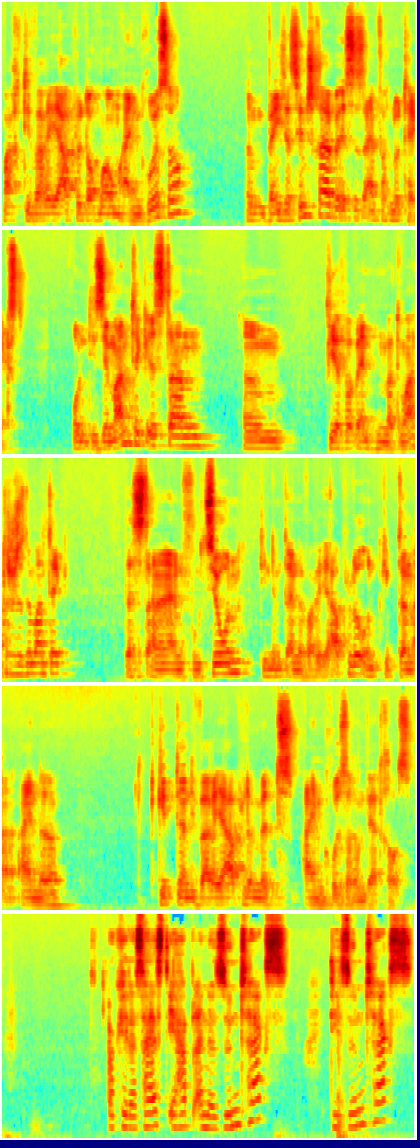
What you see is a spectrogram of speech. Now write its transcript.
mach die Variable doch mal um einen größer. Ähm, wenn ich das hinschreibe, ist es einfach nur Text. Und die Semantik ist dann, ähm, wir verwenden mathematische Semantik. Das ist dann eine Funktion, die nimmt eine Variable und gibt dann eine, gibt dann die Variable mit einem größeren Wert raus. Okay, das heißt, ihr habt eine Syntax. Die Syntax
